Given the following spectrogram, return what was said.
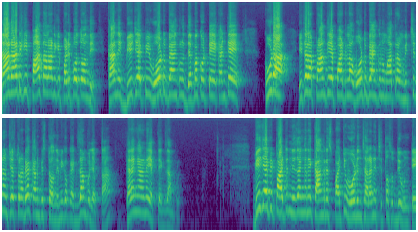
నానాటికి పాతాళానికి పడిపోతోంది. కానీ బీజేపీ ఓటు బ్యాంకును దెబ్బ కొట్టే కంటే కూడా ఇతర ప్రాంతీయ పార్టీల ఓటు బ్యాంకును మాత్రం విచ్ఛిన్నం చేస్తున్నట్టుగా కనిపిస్తోంది. మీకు ఒక ఎగ్జాంపుల్ చెప్తా. తెలంగాణనే చెప్తా ఎగ్జాంపుల్. బీజేపీ పార్టీని నిజంగానే కాంగ్రెస్ పార్టీ ఓడించాలనే చిత్తశుద్ధి ఉంటే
